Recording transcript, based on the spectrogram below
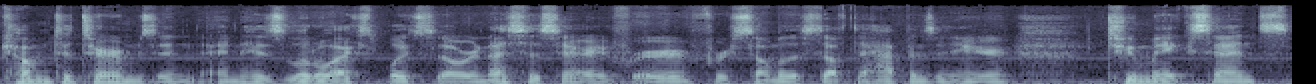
come to terms and, and his little exploits though are necessary for, for some of the stuff that happens in here to make sense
